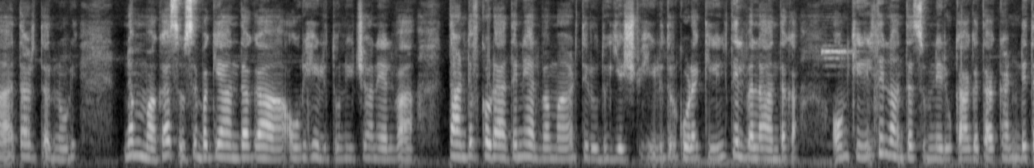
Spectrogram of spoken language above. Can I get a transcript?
ಮಾತಾಡ್ತಾರೆ ನೋಡಿ. ನಮ್ಮ ಮಗ ಸೊಸೆ ಬಗ್ಗೆ ಅಂದಾಗ ಅವ್ರು ಹೇಳಿದ್ದು ನಿಜಾನೇ ಅಲ್ವಾ? ತಾಂಡವ್ ಕೂಡ ಅದನ್ನೇ ಅಲ್ವಾ ಮಾಡ್ತಿರೋದು? ಎಷ್ಟು ಹೇಳಿದ್ರು ಕೂಡ ಕೇಳ್ತಿಲ್ವಲ್ಲ ಅಂದಾಗ, ಅವ್ನು ಕೇಳ್ತಿಲ್ಲ ಅಂತ ಸುಮ್ಮನೆ ಇರೋಕ್ಕಾಗತ್ತಾ ಖಂಡಿತ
